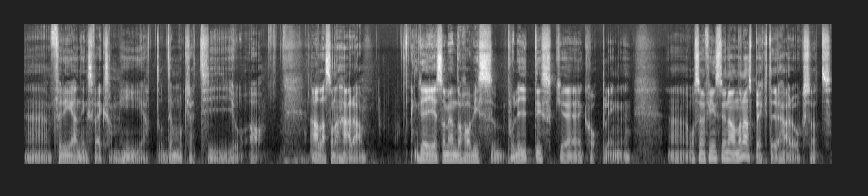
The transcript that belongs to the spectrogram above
eh, föreningsverksamhet och demokrati och ja, alla sådana här grejer som ändå har viss politisk koppling. Och sen finns det en annan aspekt i det här också, att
